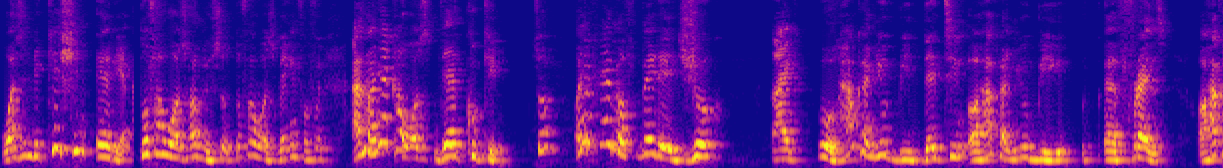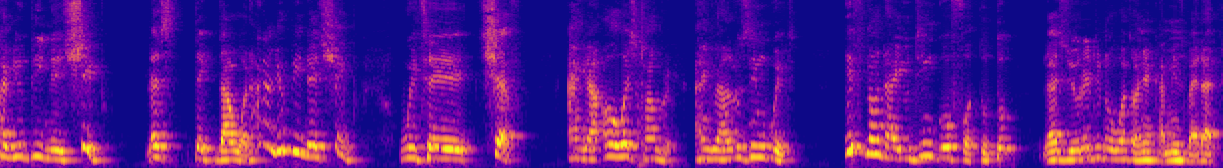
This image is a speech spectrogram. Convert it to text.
was in the kitchen area. Topher was hungry, so Topher was begging for food, and Onyeka was there cooking. So Onyeka kind of made a joke like, oh, how can you be dating or how can you be uh, friends or how can you be in a ship? Let's take that word. How can you be in a ship with a chef and you are always hungry and you are losing weight? If not that you didn't go for Toto, as you already know what Onyeka means by that.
